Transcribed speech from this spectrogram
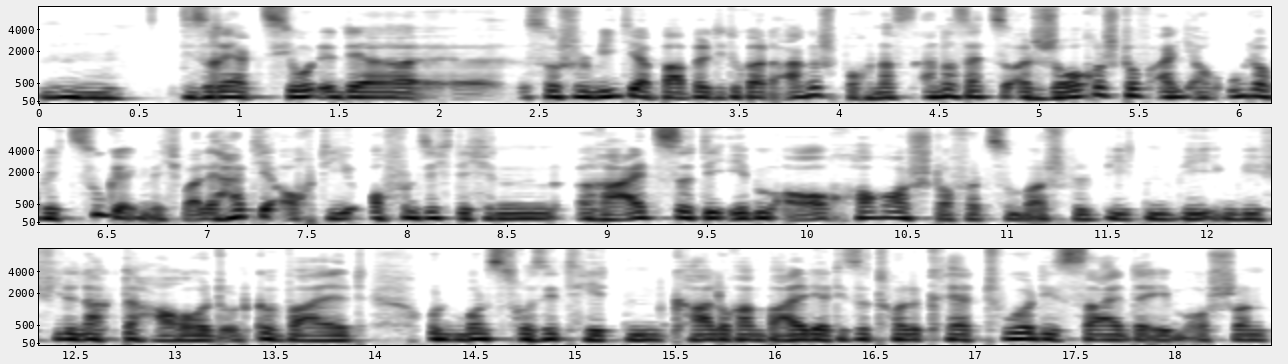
hm, diese Reaktion in der äh, Social Media Bubble, die du gerade angesprochen hast, andererseits so als Genrestoff eigentlich auch unglaublich zugänglich, weil er hat ja auch die offensichtlichen Reize, die eben auch Horrorstoffe zum Beispiel bieten, wie irgendwie viel nackte Haut und Gewalt und Monstrositäten. Carlo Rambaldi hat diese tolle Kreatur designt, der eben auch schon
